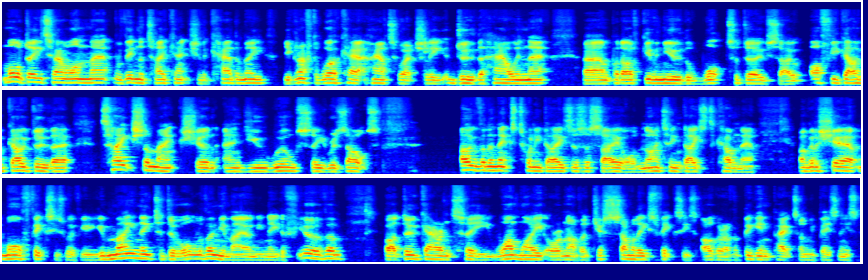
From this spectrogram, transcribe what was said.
more detail on that within the Take Action Academy. You're going to have to work out how to actually do the how in that, um, but I've given you the what to do. So off you go, go do that, take some action, and you will see results over the next 20 days, as I say, or 19 days to come now. I'm going to share more fixes with you. You may need to do all of them. You may only need a few of them, but I do guarantee one way or another, just some of these fixes are going to have a big impact on your business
